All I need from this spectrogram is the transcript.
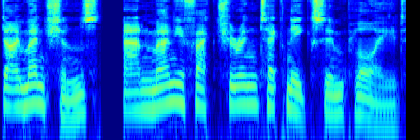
dimensions, and manufacturing techniques employed.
